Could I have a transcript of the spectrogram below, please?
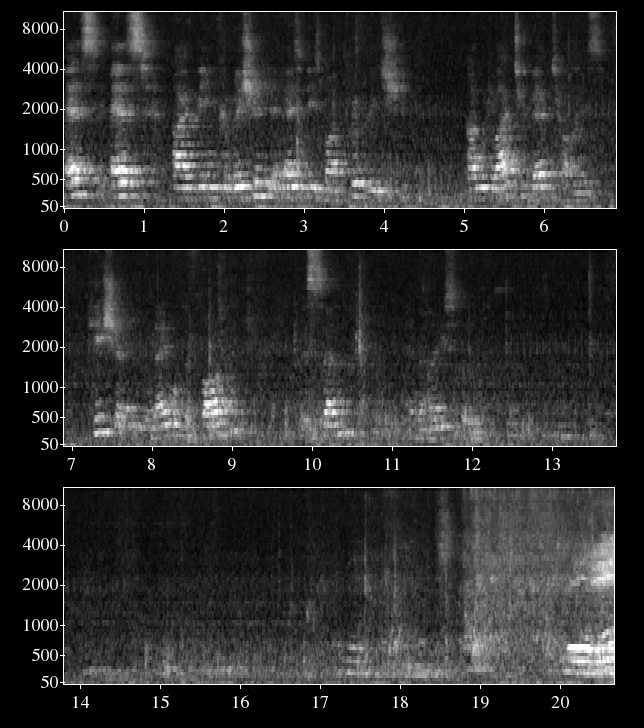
As, as I've been commissioned and as it is my privilege, I would like to baptize Keisha in the name of the Father, the Son, and the Holy Spirit. Amen. Amen.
